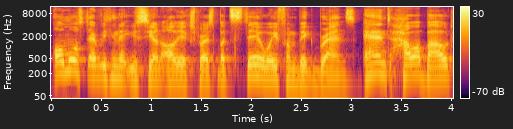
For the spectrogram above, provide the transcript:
almost everything that you see on AliExpress, but stay away from big brands. And how about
